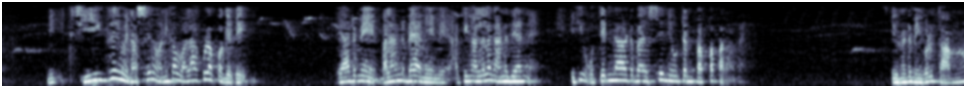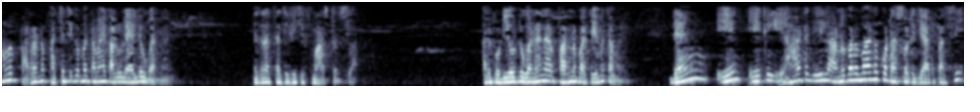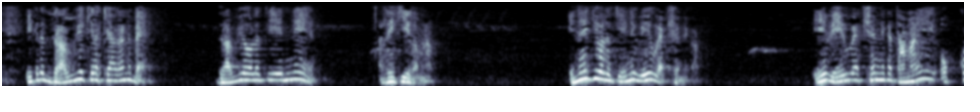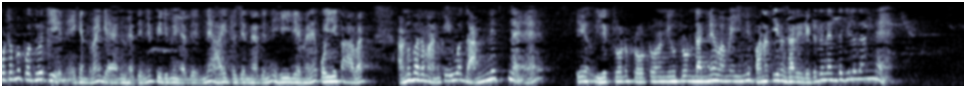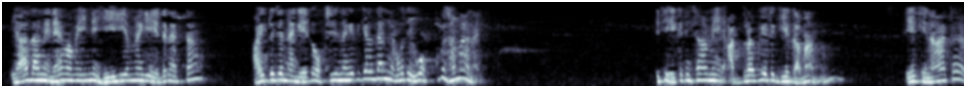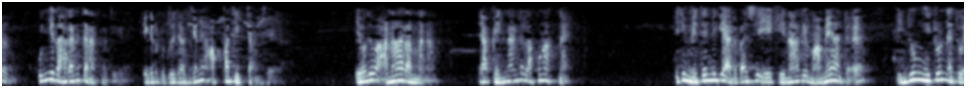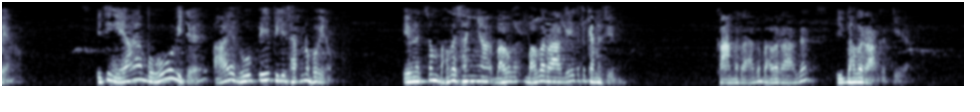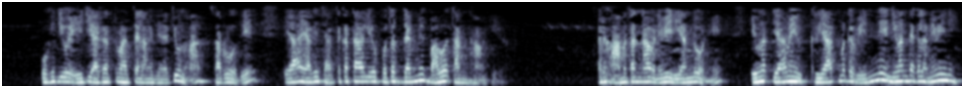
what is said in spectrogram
මේ ශීඝ්‍රයෙන් වෙනස් වෙනවා නිකන් වලාකුලක් වගේ පේන්නේ. එයාට මේ බලන්න බෑ මේ මේ අතින් අල්ලලා ගන්න දෙයක් නැහැ. ඉතින් ඔතෙන් ආවට පස්සේ නිව්ටන් පප්පා පරාදයි. ඒ වුණාට මේගොල්ලෝ තාම පරණ පච ටිකම තමයි කළු ලෑල්ලේ උගන්වන්නේ. මෙතනත් ඇති ෆිසික්ස් මාස්ටර්ස්ලා. අර පොඩි උඩු ගණන පරණ පචේම තමයි. දැන් එන් ඒක එහාට ගිහිල්ලා අනුපරමාණු කොටස් වලට ගියාට පස්සේ ඒකට ද්‍රව්‍ය කියලා කියාගන්න බෑ. ද්‍රව්‍ය වල තියෙන්නේ රේඛීය ගමනක්. එනර්ජි වල තියෙන්නේ වේව් ඇක්ෂන් එකක්. ඒ වේව් ඇක්ෂන් එක තමයි ඔක්කොටම පොදුව තියෙන්නේ. ඒකෙන් තමයි ගෑනු හැදෙන්නේ, පිරිමි හැදෙන්නේ, හයිඩ්‍රජන් හැදෙන්නේ, හීලියම් හැදෙන්නේ. කොයි එක ආවත් අනුපරමාණුක ඒව දන්නෙත් නැහැ. ඒ ඉලෙක්ට්‍රෝන, ප්‍රෝටෝන, නියුට්‍රෝන දන්නේ මම ඉන්නේ පණ තියෙන ශරීරයකද නැද්ද කියලා දන්නේ නැහැ. එයා දන්නේ නැහැ මම ඉන්නේ හීලියම් නැගේද නැත්නම් හයිඩ්‍රජන් නැගේද ඔක්සිජන් නැගේද කියලා දන්නේ නැහැ. මොකද ඒව ඔක්කොම සමානයි. ඉතින් ඒක නිසා මේ අද්‍රව්‍යයට ගිය ගමන් ඒ කෙනාට කුඤ්ඤ ගහගන්න තැනක් නැති වෙනවා. ඒකට බුදුරජාණන් කියන්නේ අපපතිච්ඡං කියලා. ඒ වගේම අනාරම්මන. එයා පෙන්වන්න ලකුණක් නැහැ. ඉතින් මෙතෙන්ද ගියාට පස්සේ ඒ කෙනාගේ මමයට ඉඳුන් හිටුන් නැතුව යනවා. ඉතින් එයා බොහෝ විට ආය රූපේ පිළිසරණ හොයනවා. ඒ නැත්නම් භව සංඥා භව භව රාගයකට කැමති වෙනවා. කාම රාග, භව රාග, විභව රාග කියලා. ඔකෙදී ඔය ඒටි අරහත් මහත්තයා ළඟදී නැති වුණා සර්වෝදේ එයා යාගේ චරිත කතාවලිය පොතක් දැම්මේ භව තණ්හා කියලා. අර කාම තණ්හාව නෙවෙයි ලියන්න ඕනේ. ඒ වුණත් එයා මේ ක්‍රියාත්මක වෙන්නේ නිවන් දැකලා නෙවෙයිනේ.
